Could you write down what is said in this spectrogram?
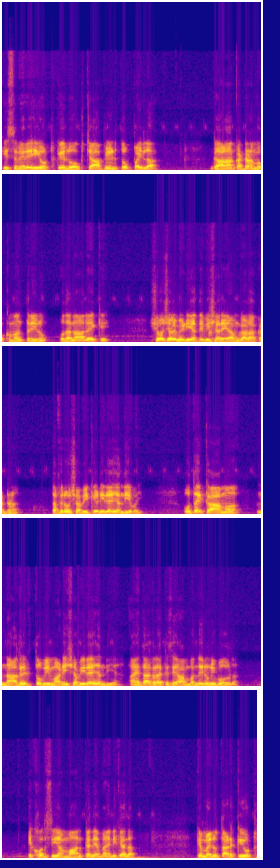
ਕਿ ਸਵੇਰੇ ਹੀ ਉੱਠ ਕੇ ਲੋਕ ਚਾਹ ਪੀਣ ਤੋਂ ਪਹਿਲਾਂ ਗਾਲਾਂ ਕੱਢਣ ਮੁੱਖ ਮੰਤਰੀ ਨੂੰ ਉਹਦਾ ਨਾਂ ਲੈ ਕੇ ਸੋਸ਼ਲ ਮੀਡੀਆ ਤੇ ਵੀ ਸ਼ਰੇਆਮ ਗਾਲਾਂ ਕੱਢਣ ਤਾਂ ਫਿਰ ਉਹ ਛਵੀ ਕਿਹੜੀ ਰਹਿ ਜਾਂਦੀ ਹੈ ਬਾਈ? ਉਹ ਤਾਂ ਇੱਕ ਆਮ ਨਾਗਰਿਕ ਤੋਂ ਵੀ ਮਾੜੀ ਛਵੀ ਰਹਿ ਜਾਂਦੀ ਹੈ। ਐਂ ਤਾਂ ਅਗਲਾ ਕਿਸੇ ਆਮ ਬੰਦੇ ਨੂੰ ਨਹੀਂ ਬੋਲਦਾ। ਇਹ ਖੁਦ ਸੀਐਮ ਮਾਨ ਕਹਿੰਦੇ ਆ, ਮੈਂ ਨਹੀਂ ਕਹਿੰਦਾ ਕਿ ਮੈਨੂੰ ਤੜਕੀ ਉੱਠ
